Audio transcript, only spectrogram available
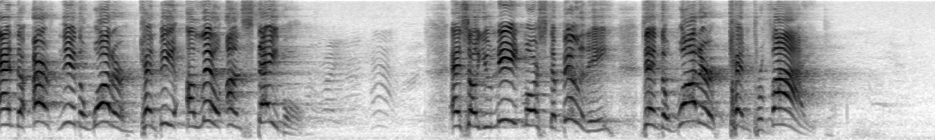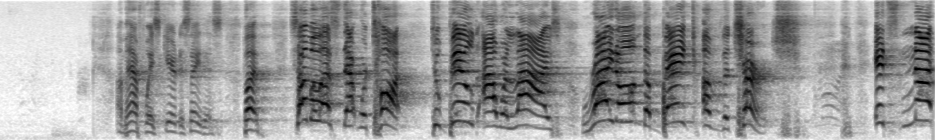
and the earth near the water can be a little unstable. And so you need more stability than the water can provide. I'm halfway scared to say this, but some of us that were taught to build our lives right on the bank of the church, it's not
